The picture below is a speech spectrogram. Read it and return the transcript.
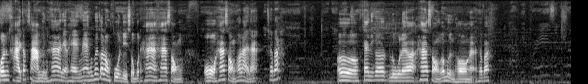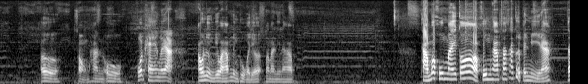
คนขายตั้ง3ถึง5เนี่ยแพงแน่ เพื่อนๆก็ลองคูณดิ สมมติ 5 5 2 โอ้โห52 เท่าไหร่แล้วใช่ปะเออ แค่นี้ก็รู้แล้วว่า52 ก็หมื่นทองอะใช่ปะเออสองพันโอ้โคตรแพงเลยอะ เอาหนึ่งดีกว่าครับหนึ่งถูกกว่าเยอะประมาณนี้นะครับ ถามว่าคุ้มไหมก็คุ้มครับ ถ้าถ้าเกิดเป็นหมีนะ ถ้า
